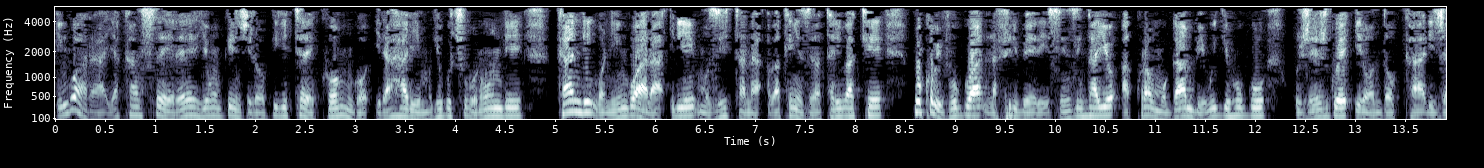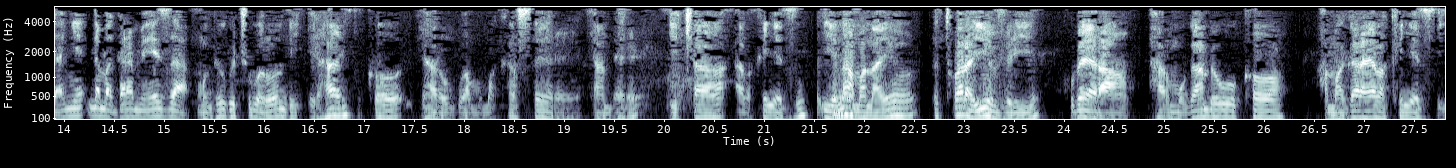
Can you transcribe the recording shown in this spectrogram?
ingwara ya kansere yo mu bwinjiro bw'igitereko ngo irahari mu gihugu cy'u Burundi kandi ngo ni ingwara iri mu zihitana abakenyezi batari bake nk'uko bivugwa na filiberi sinzi nkayo akora mu mugambi w'igihugu ujejwe irondoka rijanye n'amagara meza mu gihugu cy'u Burundi irahari ko iharugwa mu makansere ya mbere yica abakenyezi iyi nama nayo twarayiyumviriye kubera hari umugambi w'uko amagara y'abakenyezi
